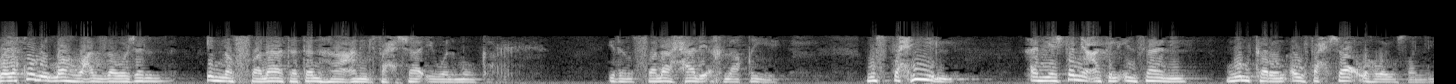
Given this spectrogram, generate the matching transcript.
ويقول الله عز وجل إن الصلاة تنهى عن الفحشاء والمنكر. إذا الصلاة حالة أخلاقية. مستحيل أن يجتمع في الإنسان منكر أو فحشاء وهو يصلي.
